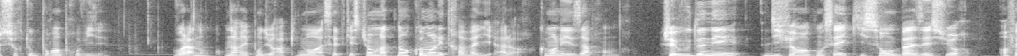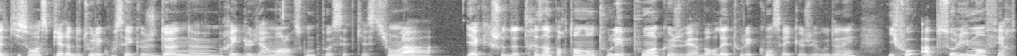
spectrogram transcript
surtout pour improviser. Voilà, donc on a répondu rapidement à cette question. Maintenant, comment les travailler? Alors, comment les apprendre? Je vais vous donner différents conseils qui sont basés sur en fait, qui sont inspirés de tous les conseils que je donne euh, régulièrement lorsqu'on me pose cette question-là. Il y a quelque chose de très important dans tous les points que je vais aborder, tous les conseils que je vais vous donner. Il faut absolument faire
